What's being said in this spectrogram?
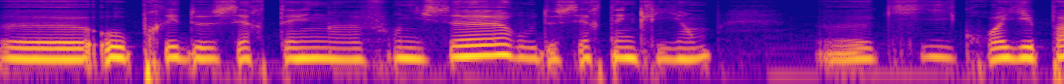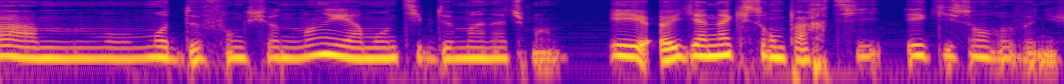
auprès de certains euh, fournisseurs ou de certains clients euh, qui croyaient pas à mon mode de fonctionnement et à mon type de management. Et euh, il y en a qui sont partis et qui sont revenus.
